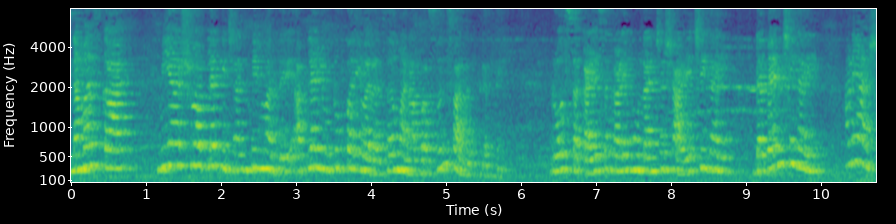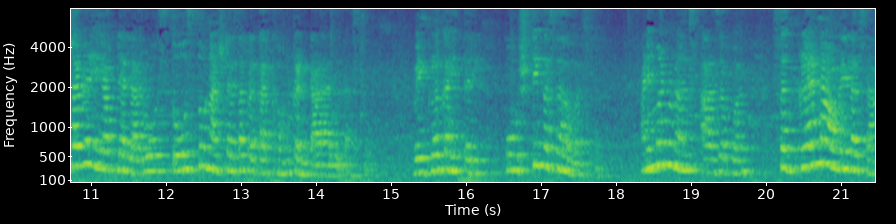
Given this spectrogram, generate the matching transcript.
नमस्कार. मी आशू आपल्या किचन टीममध्ये आपल्या युट्यूब परिवाराचं मनापासून स्वागत करते. रोज सकाळी सकाळी मुलांच्या शाळेची घाई डब्यांची घाई आणि अशा वेळी आपल्याला रोज तोच तो नाश्त्याचा प्रकार खाऊन कंटाळा आलेला असतो. वेगळं काहीतरी पौष्टिक असं हवं असतं. आणि म्हणूनच आज आपण सगळ्यांना आवडेल असा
